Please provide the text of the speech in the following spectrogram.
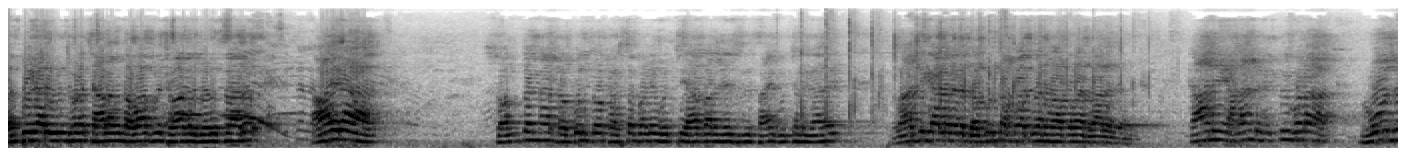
ఎంపీ గారి గురించి కూడా చాలా మంది అవార్డులు చవాకులు జరుగుతున్నారు ఆయన సొంతంగా డబ్బులతో కష్టపడి వచ్చి వ్యాపారం చేసింది సాయి కూర్చొని కానీ రాజకీయాల మీద డబ్బులు సంపాదించడం మాత్రమే రాలేదు. కానీ అలాంటి వ్యక్తులు కూడా రోజు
